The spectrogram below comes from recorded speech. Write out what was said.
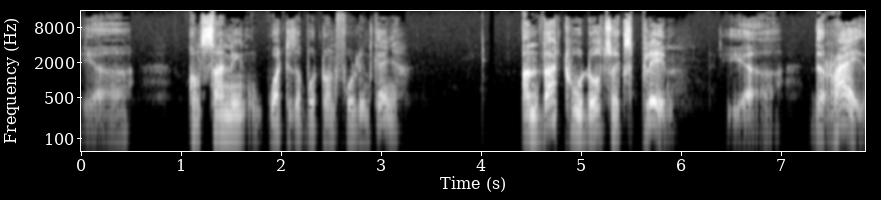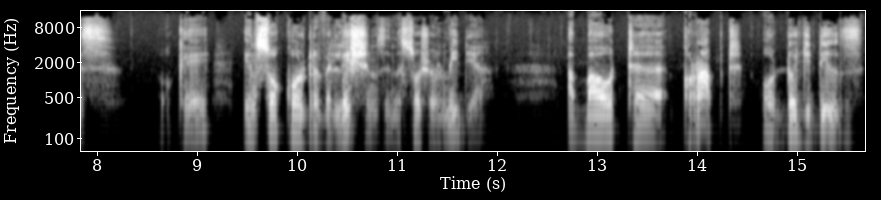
yeah, concerning what is about to unfold in Kenya. And that would also explain yeah, the rise, okay, in so-called revelations in the social media about uh, corrupt or dodgy deals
